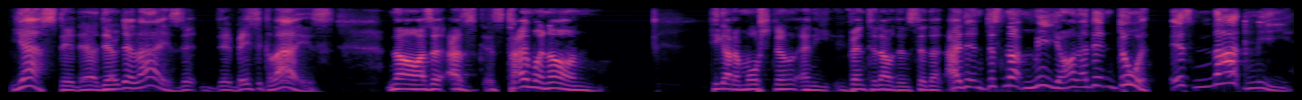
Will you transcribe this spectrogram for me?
yes they're they're they're, they're lies. They're, they're basic lies. Now as a, as as time went on he got emotional and he vented out and said that I didn't this not me y'all. I didn't do it. It's not me.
